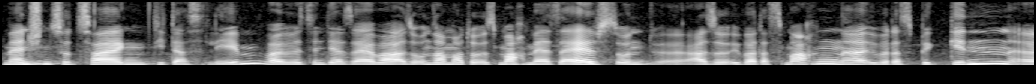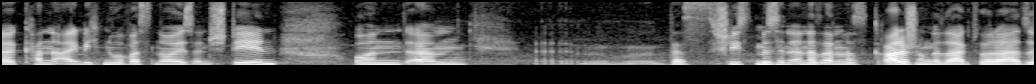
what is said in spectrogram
Menschen zu zeigen, die das leben, weil wir sind ja selber, also unser Motto ist, mach mehr selbst und äh, also über das Machen, ne, über das Beginnen äh, kann eigentlich nur was Neues entstehen. Und ähm, das schließt ein bisschen anders an, was gerade schon gesagt wurde. Also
